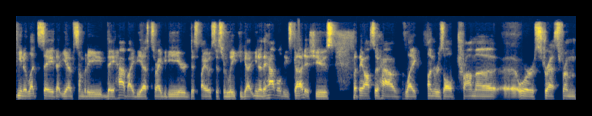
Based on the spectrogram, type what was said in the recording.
you know let's say that you have somebody they have IBS or IBD or dysbiosis or leaky gut you know they have all these gut issues but they also have like unresolved trauma uh, or stress from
